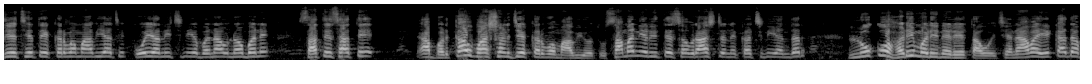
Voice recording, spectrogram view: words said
જે છે તે કરવામાં આવ્યા છે. કોઈ અનિચ્છનીય બનાવ ન બને. સાથે સાથે આ ભડકાઉ ભાષણ જે કરવામાં આવ્યું હતું, સામાન્ય રીતે સૌરાષ્ટ્ર અને કચ્છની અંદર લોકો હળીમળીને રહેતા હોય છે અને આવા એકાદા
